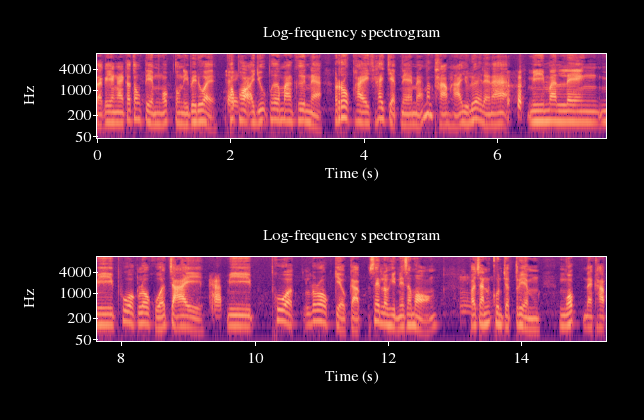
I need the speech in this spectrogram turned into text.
แต่ก็ยังไงก็ต้องเตรียมงบตรงนี้ไปด้วยใช่เพราะพอครับอายุเพิ่มมากขึ้นเนี่ยโรคภัยไข้เจ็บเนี่ยแหมมันถามหาอยู่เรื่อยเลยนะฮะมีมะเร็งมีพวกโรคหัวใจครับมีพวกโรคเกี่ยวกับเส้นโลหิตในสมองอืมเพราะฉะนั้นคุณจะเตรียมงบนะครับ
